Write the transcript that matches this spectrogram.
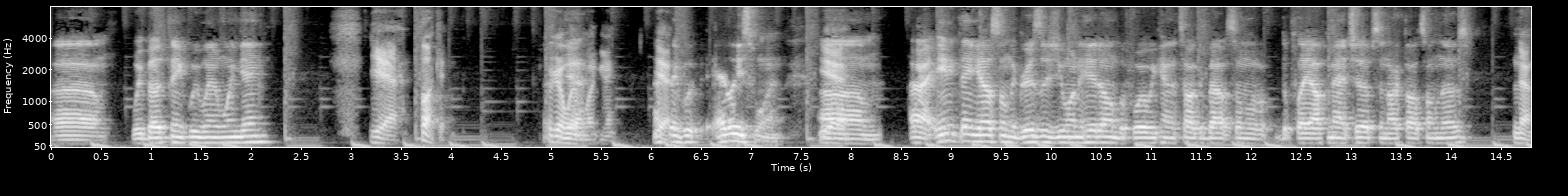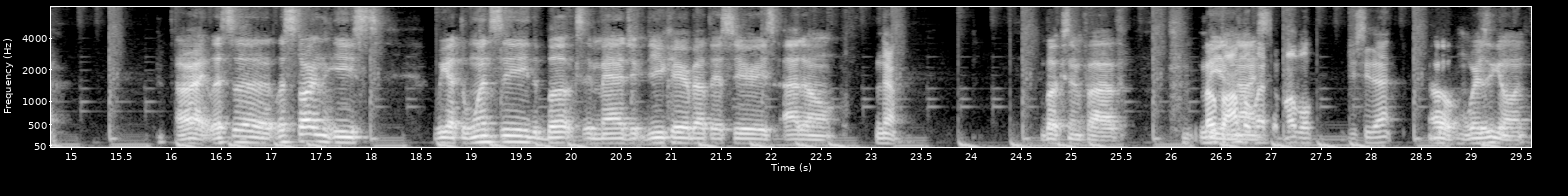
Um, we both think we win one game. Yeah. Fuck it. We're going to Yeah. win one game. I Yeah. think we, at least one. Yeah. Um, all right. Anything else on the Grizzlies you want to hit on before we kind of talk about some of the playoff matchups and our thoughts on those? No. All right, let's uh let's start in the East. We got the one seed, the Bucks and Magic. Do you care about that series? I don't. No. Bucks in five. Mo Bamba nice. left the bubble. Did you see that? Oh, where's he going?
